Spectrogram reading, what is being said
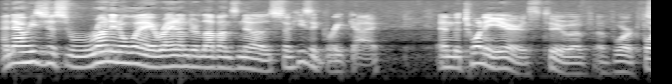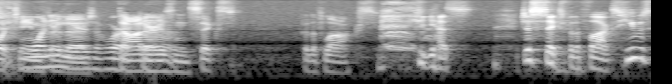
and now he's just running away right under Lavan's nose. So he's a great guy. And the 20 years, too, of, of work 14 for the years of work, daughters yeah. and six for the flocks. yes. Just six for the flocks. He was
